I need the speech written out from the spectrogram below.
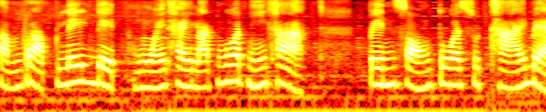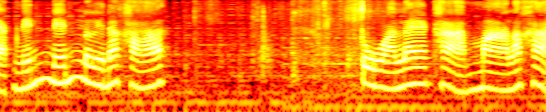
สำหรับเลขเด็ดหวยไทยรัฐงวดนี้ค่ะ เป็น 2 ตัวสุดท้ายแบบเน้นๆเลยนะคะ ตัวแรกค่ะมาแล้วค่ะ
